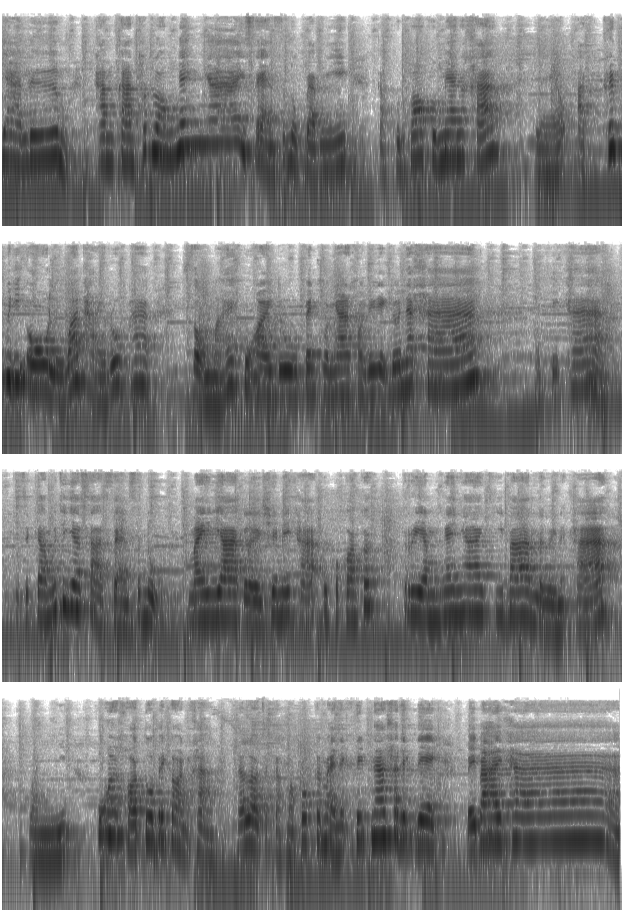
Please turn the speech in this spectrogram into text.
อย่าลืมทำการทดลองง่ายๆ แสนสนุกแบบนี้กับคุณพ่อคุณแม่นะคะ แล้วอัดคลิปวิดีโอหรือว่าถ่ายรูปภาพ ส่งมาให้ครูออยดูเป็นผลงานของเด็กๆด้วยนะคะ โอเคค่ะ กิจกรรมวิทยาศาสตร์แสนสนุกไม่ยากเลยใช่ไหมคะ อุปกรณ์ก็เตรียมง่าย ๆ ที่บ้านเลยนะคะ วันนี้ครูออยขอตัวไปก่อนค่ะ แล้วเราจะกลับมาพบกันใหม่ในคลิปหน้าค่ะเด็กๆ บ๊ายบายค่ะ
